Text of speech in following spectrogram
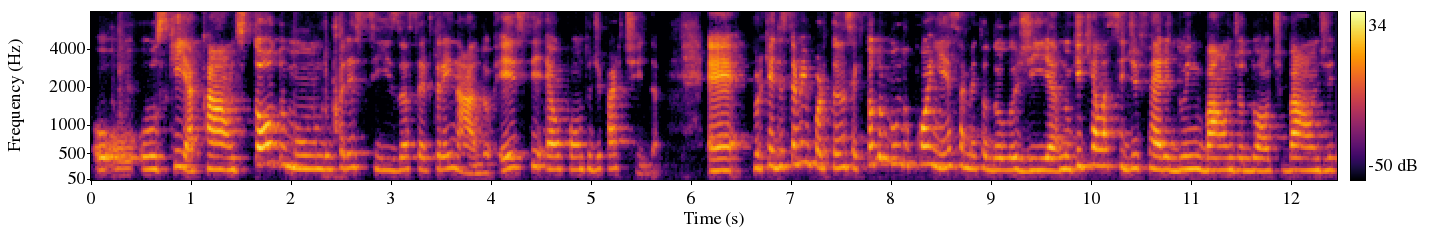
o, os key accounts, todo mundo precisa ser treinado. Esse é o ponto de partida. É, porque é de extrema importância que todo mundo conheça a metodologia, no que, que ela se difere do inbound ou do outbound,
